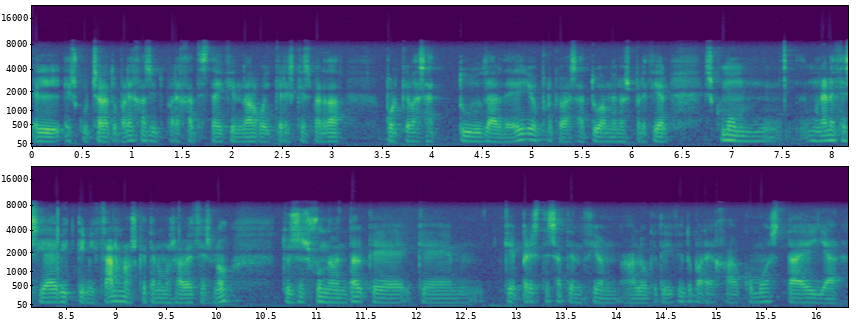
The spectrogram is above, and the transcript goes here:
escuchar a tu pareja, si tu pareja te está diciendo algo y crees que es verdad, porque vas a tú dudar de ello, porque vas a tú a menospreciar. Es como una necesidad de victimizarnos que tenemos a veces, ¿no? Entonces es fundamental que, que, prestes atención a lo que te dice tu pareja, a cómo está ella,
